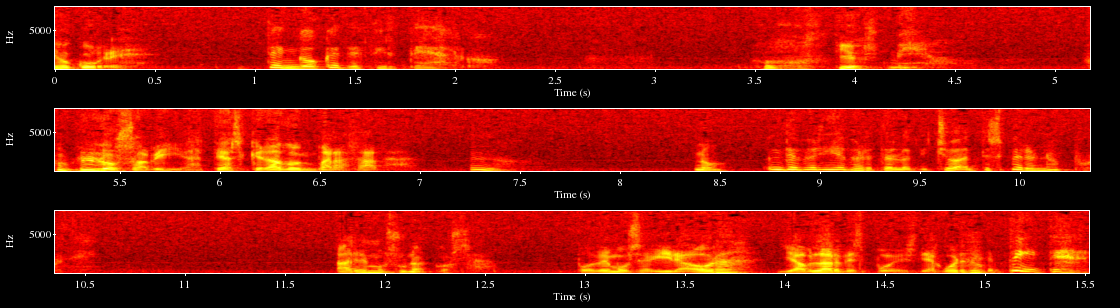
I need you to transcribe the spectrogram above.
¿Qué ocurre? Tengo que decirte algo. Oh, Dios mío. Lo sabía. Te has quedado embarazada. No. ¿No? Debería habértelo dicho antes, pero no pude. Haremos una cosa. Podemos seguir ahora y hablar después, ¿de acuerdo? Peter.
